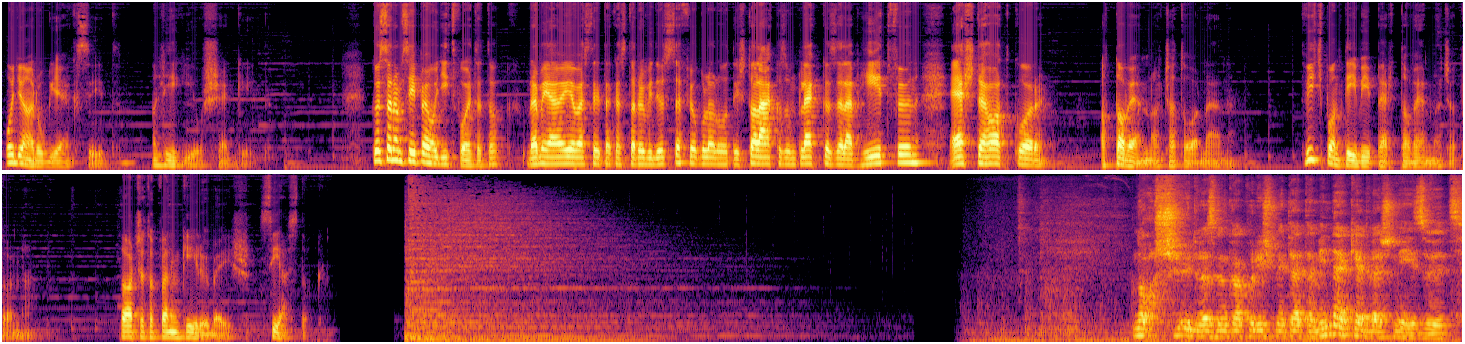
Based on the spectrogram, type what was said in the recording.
hogyan rúgják szét a légiós seggét. Köszönöm szépen, hogy itt voltatok. Remélem élveztétek ezt a rövid összefoglalót, és találkozunk legközelebb hétfőn, este 6-kor a Taverna csatornán. Twitch.tv per Taverna csatorna. Tartsatok velünk élőbe is. Sziasztok! Nos, üdvözlünk akkor ismételten minden kedves nézőt.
